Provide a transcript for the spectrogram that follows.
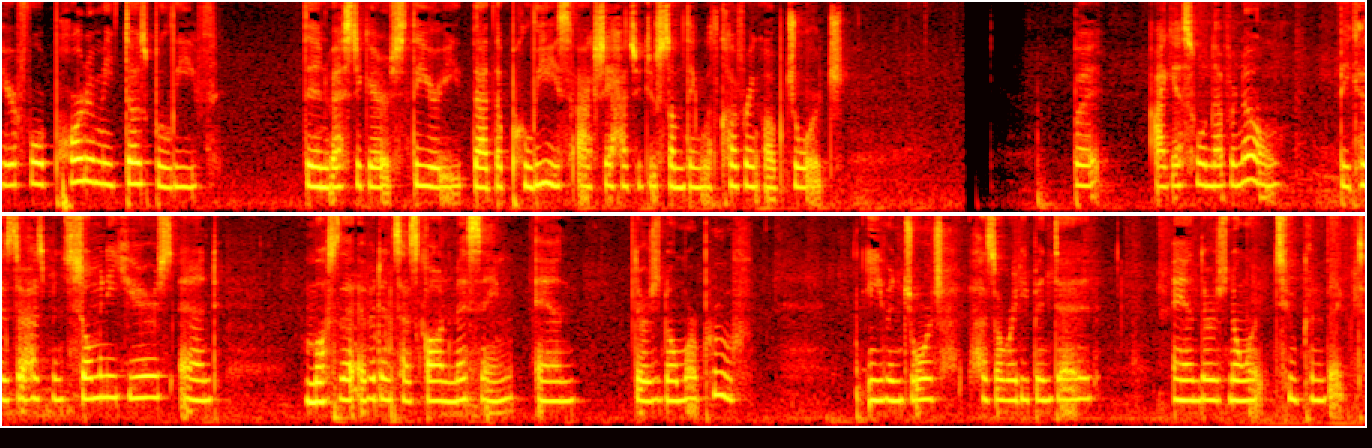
Therefore, part of me does believe the investigator's theory that the police actually had to do something with covering up George. But I guess we'll never know because there has been so many years and most of the evidence has gone missing and there's no more proof even George has already been dead, and there's no one to convict.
